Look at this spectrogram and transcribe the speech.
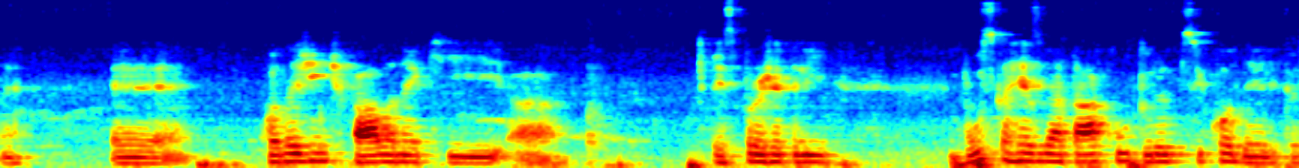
Né? é quando a gente fala né, que a, esse projeto ele busca resgatar a cultura psicodélica,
